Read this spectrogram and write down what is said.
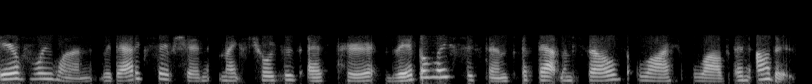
everyone, without exception, makes choices as per their belief systems about themselves, life, love, and others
